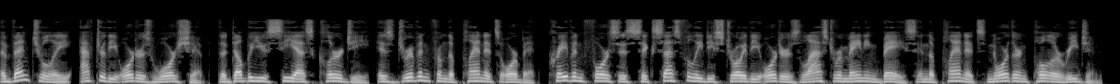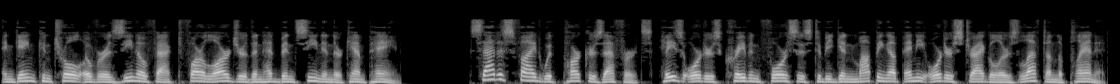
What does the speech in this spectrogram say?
Eventually, after the Order's warship, the WCS Clergy, is driven from the planet's orbit, Craven forces successfully destroy the Order's last remaining base in the planet's northern polar region, and gain control over a xenofact far larger than had been seen in their campaign. Satisfied with Parker's efforts, Hayes orders Craven forces to begin mopping up any Order stragglers left on the planet.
